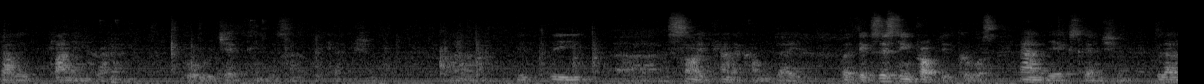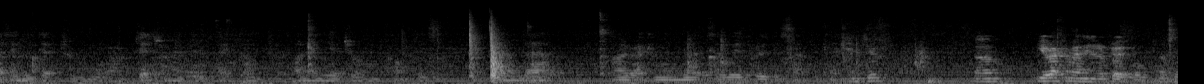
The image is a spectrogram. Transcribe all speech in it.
valid planning ground for rejecting this application. Uh, it- The uh, site can accommodate both the existing property, of course, and the extension without any detrimental, detrimental effect on, on any adjoining properties. And uh, I recommend that uh, we approve this application. Thank you. Um, you're recommending an approval? That's a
